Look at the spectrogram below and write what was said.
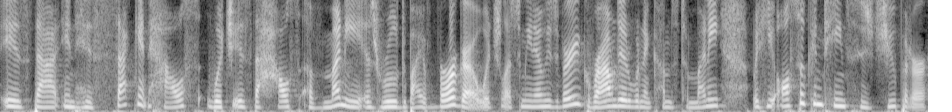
is that in his second house, which is the house of money, is ruled by Virgo, which lets me know he's very grounded when it comes to money, but he also contains his Jupiter,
